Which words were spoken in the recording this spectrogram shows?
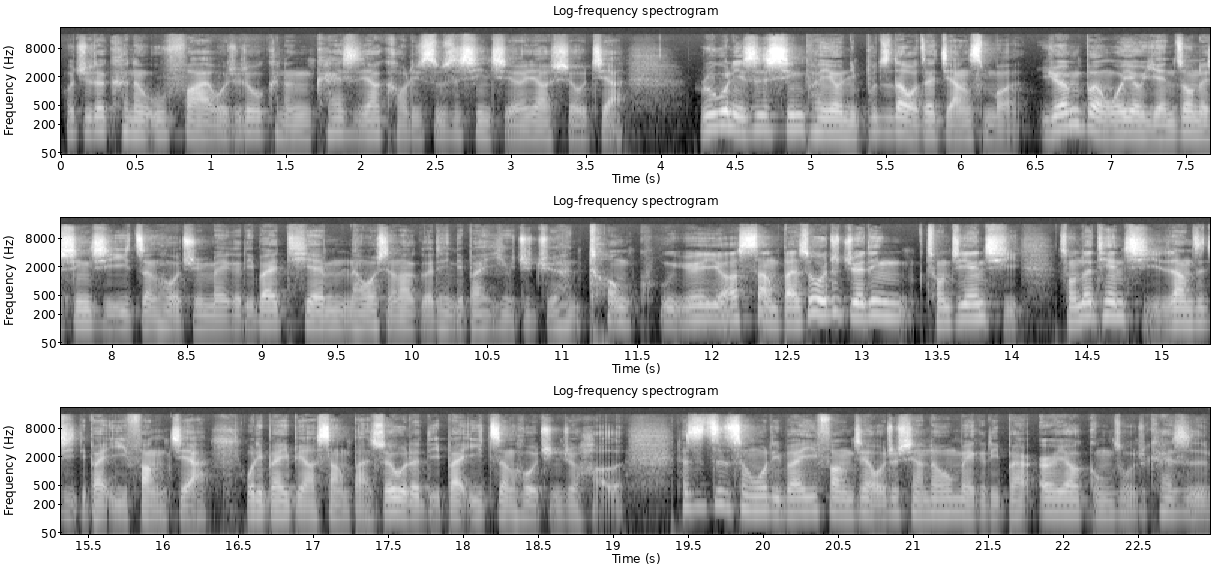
我觉得可能无法。我觉得我可能开始要考虑是不是星期二要休假。如果你是新朋友，你不知道我在讲什么。原本我有严重的星期一症候群，每个礼拜天，然后我想到隔天礼拜一，我就觉得很痛苦，因为又要上班，所以我就决定从今天起，从那天起，让自己礼拜一放假，我礼拜一不要上班，所以我的礼拜一症候群就好了。但是自从我礼拜一放假，我就想到我每个礼拜二要工作，我就开始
